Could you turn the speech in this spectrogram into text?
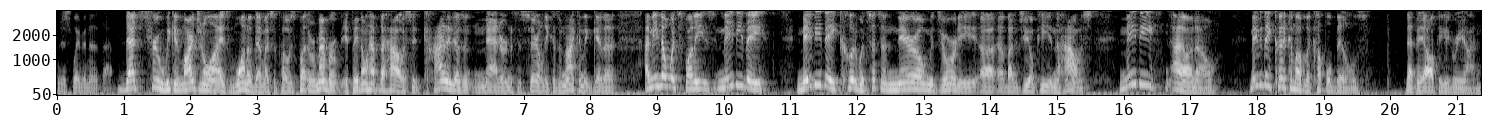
I'm just leaving it at that. That's true. We can marginalize one of them, I suppose. But remember, if they don't have the House, it kind of doesn't matter necessarily because they're not going to get a. I mean, you know what's funny is maybe they. Maybe they could, with such a narrow majority uh, by the GOP in the House. Maybe I don't know. Maybe they could come up with a couple bills that they all could agree on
